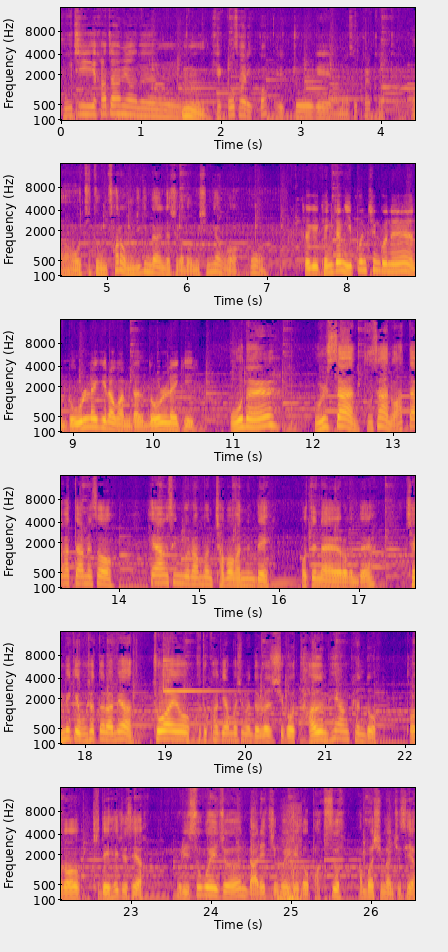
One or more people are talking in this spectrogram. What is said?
굳이 하자면은 음. 개꼬사리과 이쪽에 아마 속할 것 같아요. 아 어쨌든 사람 움직인다는 자체가 너무 신기한 것 같고 저기 굉장히 이쁜 친구는 놀래기라고 합니다 놀래기 오늘 울산 부산 왔다 갔다 하면서 해양 생물을 한번 잡아봤는데 어땠나요 여러분들 재밌게 보셨더라면 좋아요 구독하기 한 번씩만 눌러주시고 다음 해양편도 더더욱 기대해주세요 우리 수고해준 나래 친구에게도 박수 한 번씩만 주세요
